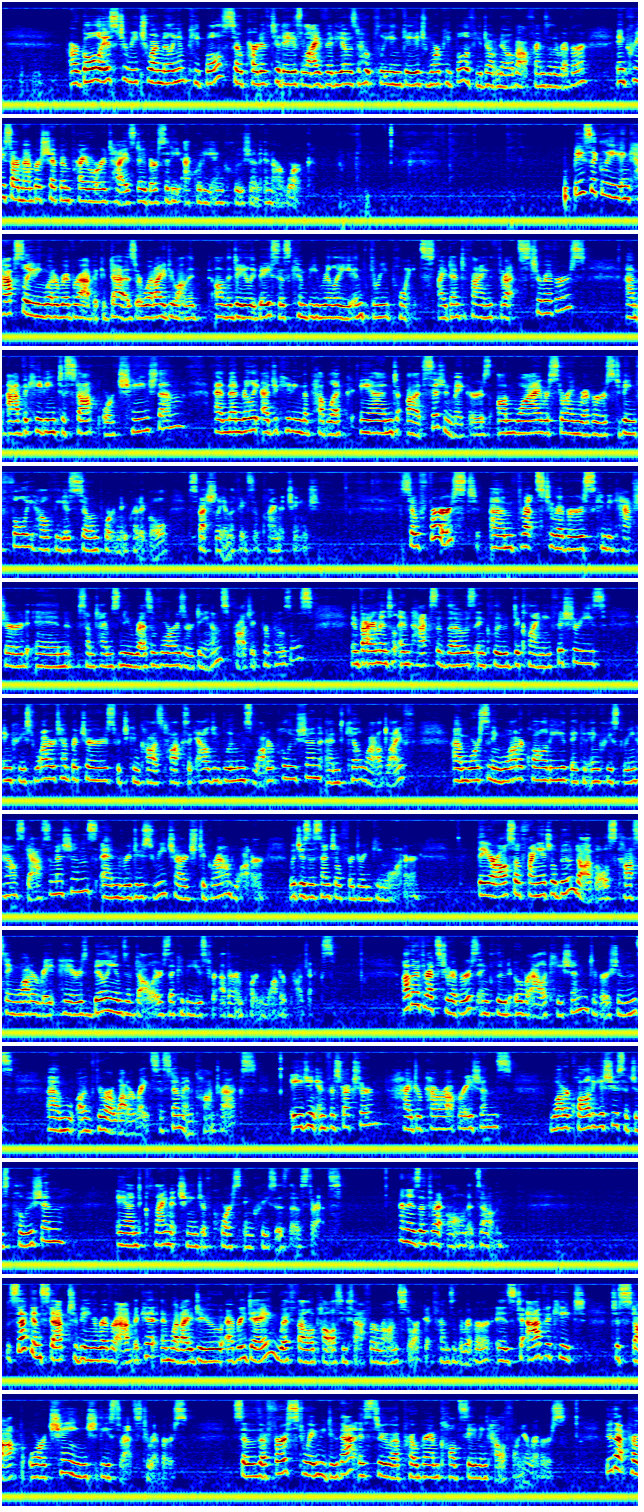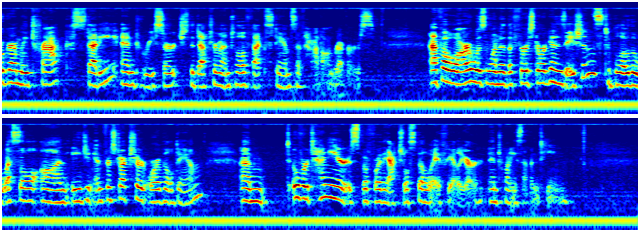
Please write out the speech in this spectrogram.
Our goal is to reach 1 million people, so part of today's live video is to hopefully engage more people if you don't know about Friends of the River, increase our membership, and prioritize diversity, equity, inclusion in our work. Basically encapsulating what a river advocate does or what I do on the on the daily basis can be really in three points identifying threats to rivers um, advocating to stop or change them and then really educating the public and uh, decision makers on why restoring rivers to being fully healthy is so important and critical especially in the face of climate change so first, um, threats to rivers can be captured in sometimes new reservoirs or dams project proposals. Environmental impacts of those include declining fisheries, increased water temperatures, which can cause toxic algae blooms, water pollution, and kill wildlife. Um, worsening water quality, they can increase greenhouse gas emissions and reduce recharge to groundwater, which is essential for drinking water. They are also financial boondoggles, costing water ratepayers billions of dollars that could be used for other important water projects. Other threats to rivers include overallocation, diversions, um, through our water rights system and contracts, aging infrastructure, hydropower operations, water quality issues such as pollution, and climate change, of course, increases those threats and is a threat all on its own. The second step to being a river advocate and what I do every day with fellow policy staffer Ron Stork at Friends of the River is to advocate to stop or change these threats to rivers. So the first way we do that is through a program called Saving California Rivers. Through that program, we track, study, and research the detrimental effects dams have had on rivers. FOR was one of the first organizations to blow the whistle on aging infrastructure at Oroville Dam um, over 10 years before the actual spillway failure in 2017.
